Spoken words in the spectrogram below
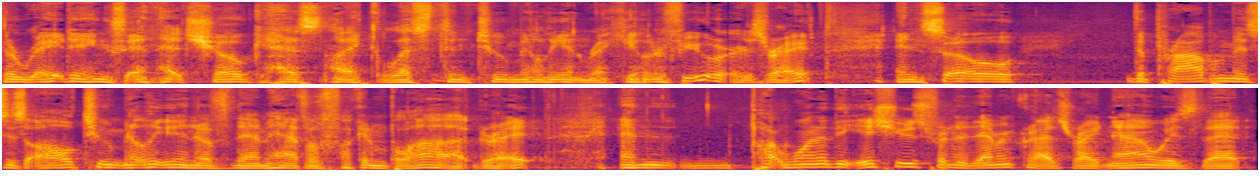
the ratings, and that show has like less than two million regular viewers, right? And so the problem is is all 2 million of them have a fucking blog right and part, one of the issues for the democrats right now is that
